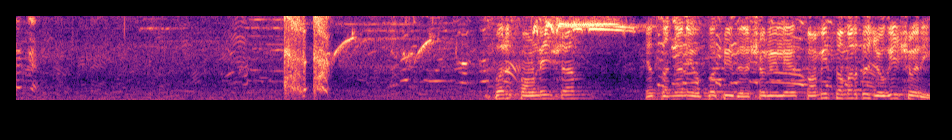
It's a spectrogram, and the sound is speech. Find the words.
हो स्पर्श फाउंडेशन या संघाने उपस्थित दर्शवलेली आहे. स्वामी समर्थ जोगेश्वरी.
